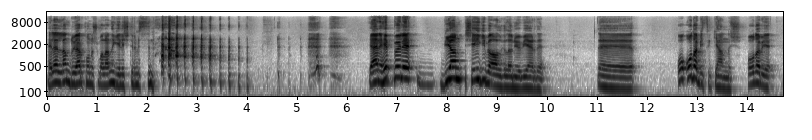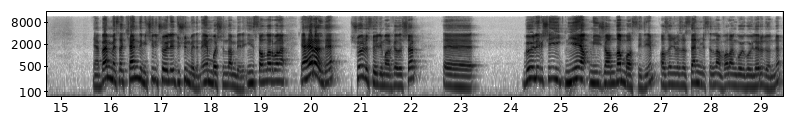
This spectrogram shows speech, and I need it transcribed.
Helal lan duyar konuşmalarını geliştirmişsin. yani hep böyle bir an şeyi gibi algılanıyor bir yerde. Ee, o, o da bir tık yanlış. O da bir yani ben mesela kendim için hiç öyle düşünmedim en başından beri. İnsanlar bana ya herhalde şöyle söyleyeyim arkadaşlar. Ee, böyle bir şeyi ilk niye yapmayacağımdan bahsedeyim. Az önce mesela sen misin lan falan goy goyları döndü.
